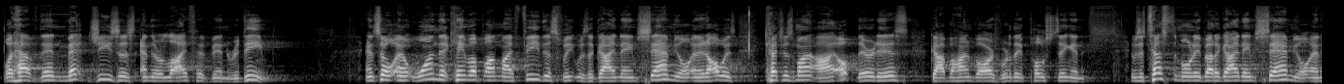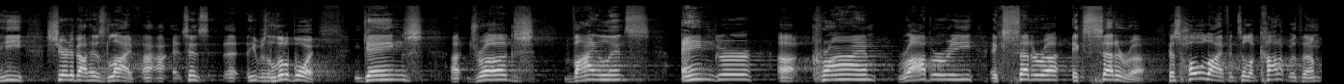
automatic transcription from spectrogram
but have then met Jesus and their life have been redeemed. And so, uh, one that came up on my feed this week was a guy named Samuel, and it always catches my eye. Oh, there it is, God behind bars. What are they posting? And it was a testimony about a guy named Samuel, and he shared about his life uh since uh, he was a little boy gangs, uh, drugs, violence, anger, uh, crime, robbery, etc., etc. His whole life until it caught up with him,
